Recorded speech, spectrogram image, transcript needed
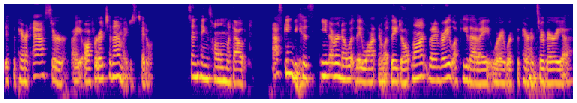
if the parent asks or i offer it to them i just i don't send things home without asking because you never know what they want and what they don't want. But I'm very lucky that I where I work, the parents are very uh,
